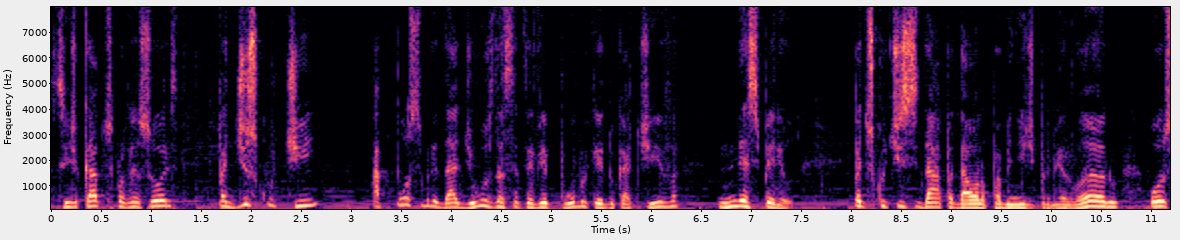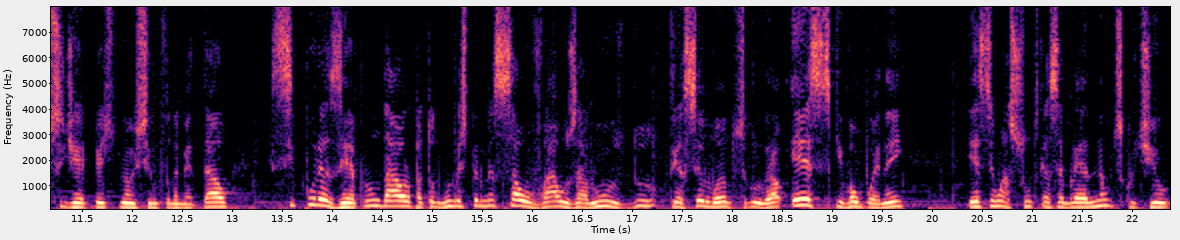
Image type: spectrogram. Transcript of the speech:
Sindicato dos Professores, para discutir a possibilidade de uso da CTV pública educativa nesse período. Para discutir se dá para dar aula para menino de primeiro ano, ou se de repente não é um ensino fundamental. Se, por exemplo, não dá aula para todo mundo, mas pelo menos salvar os alunos do terceiro ano do segundo grau, esses que vão para o Enem, esse é um assunto que a Assembleia não discutiu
